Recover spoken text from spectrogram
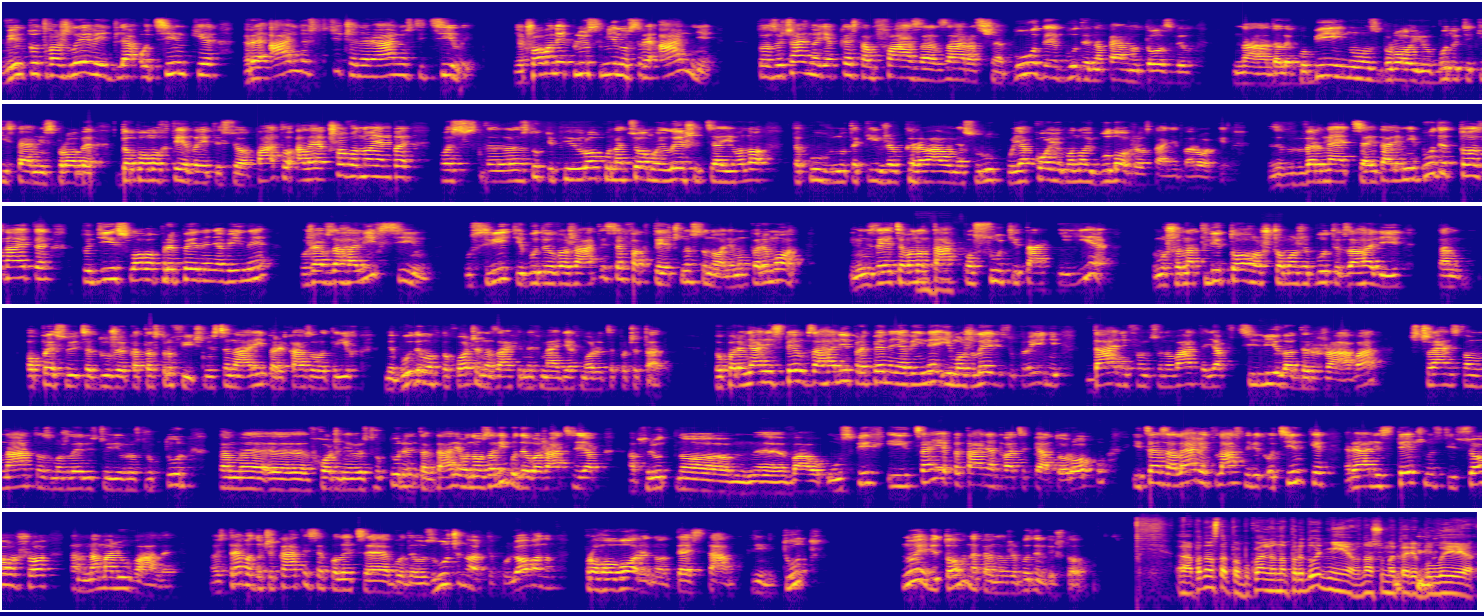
Він тут важливий для оцінки реальності чи нереальності цілей. Якщо вони плюс-мінус реальні, то звичайно якась там фаза зараз ще буде. Буде напевно дозвіл на далекобійну зброю, будуть якісь певні спроби допомогти вийти з цього пату. Але якщо воно якби ось е, наступні півроку на цьому і лишиться, і воно таку ну такий вже криваву м'ясорубку, якою воно й було вже останні два роки, вернеться і далі в ній буде, то знаєте, тоді слово припинення війни вже взагалі всім у світі буде вважатися фактично синонімом перемоги. І мені здається, воно так по суті так і є. Тому що на тлі того, що може бути взагалі, там описуються дуже катастрофічні сценарії, переказувати їх не будемо. Хто хоче на західних медіях може це почитати. То в порівнянні з тим, взагалі, припинення війни і можливість Україні далі функціонувати як вціліла держава з членством НАТО, з можливістю євроструктур, там е, е, входження євроструктури і так далі, воно взагалі буде вважатися як абсолютно е, вау успіх. І це є питання 25-го року, і це залежить власне від оцінки реалістичності всього, що там намалювали. Ось треба дочекатися, коли це буде озвучено, артикульовано, проговорено десь там, крім тут. Ну і від того, напевно, вже будемо відштовхувати. Е, Пане Остапе, буквально напередодні в нашому етері були е,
